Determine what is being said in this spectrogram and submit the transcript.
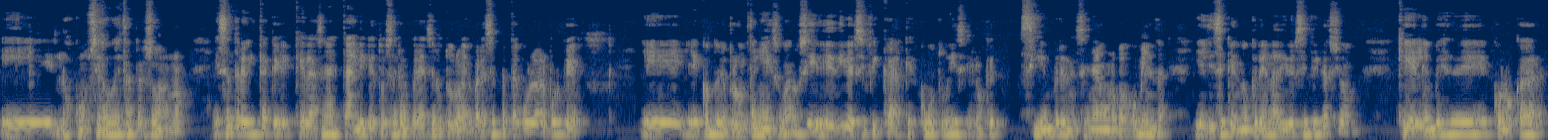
eh, los consejos de estas personas, ¿no? Esa entrevista que, que le hacen a Stanley, que tú haces referencia, Arturo, me parece espectacular porque eh, cuando le preguntan eso, bueno, sí, de diversificar, que es como tú dices, es lo que siempre le enseñan a uno cuando comienza, y él dice que él no cree en la diversificación, que él en vez de colocar,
